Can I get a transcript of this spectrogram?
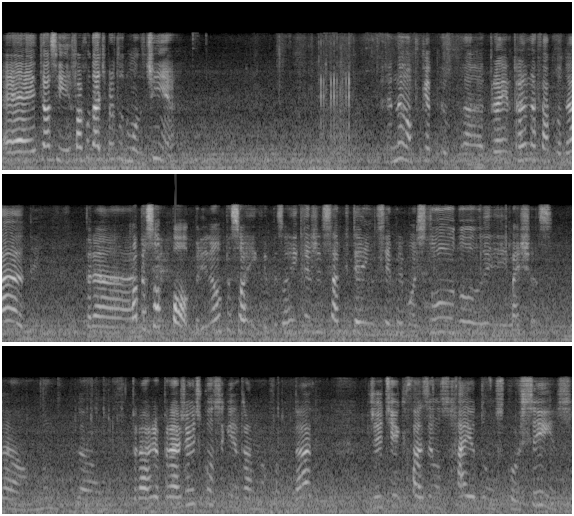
É, então, assim, faculdade pra todo mundo tinha? Não, porque para entrar na faculdade, para. Uma pessoa pobre, não uma pessoa rica. Uma pessoa rica a gente sabe que tem sempre bom estudo e mais chance. Não, não. não. Para a gente conseguir entrar numa faculdade, a gente tinha que fazer uns raios de uns cursinhos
